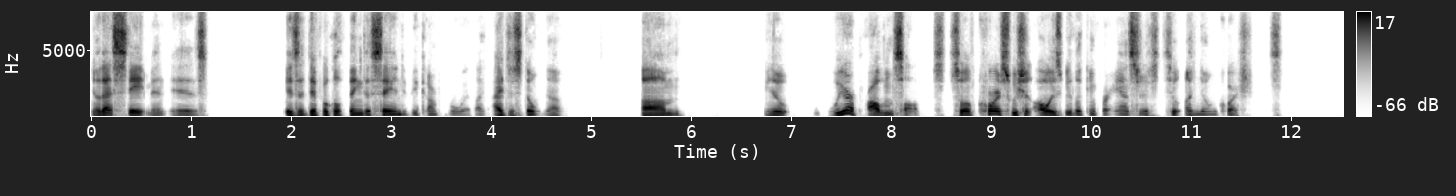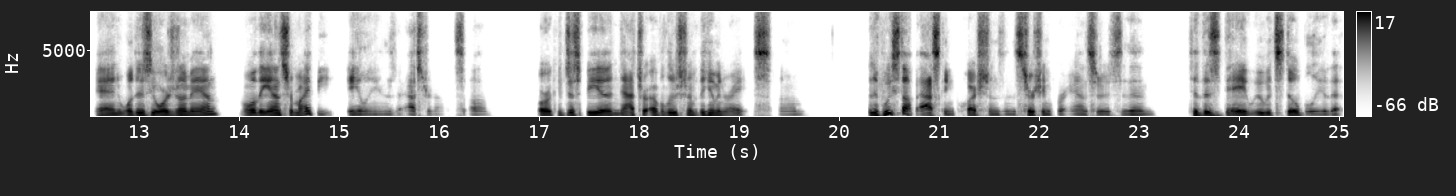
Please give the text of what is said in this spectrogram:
You know, that statement is is a difficult thing to say and to be comfortable with. Like I just don't know. Um, you know, we are problem solvers. So of course we should always be looking for answers to unknown questions. And what is the origin of man? Well, the answer might be aliens, or astronauts, um, or it could just be a natural evolution of the human race. Um, and if we stop asking questions and searching for answers, then to this day we would still believe that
